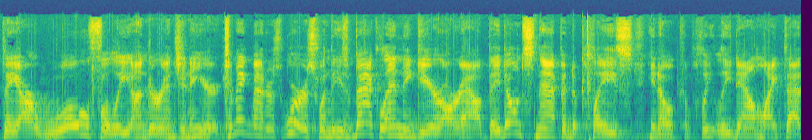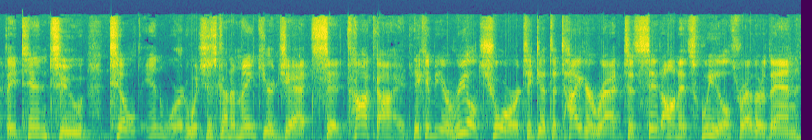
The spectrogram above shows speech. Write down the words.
They are woefully under-engineered. To make matters worse, when these back landing gear are out, they don't snap into place, you know, completely down like that. They tend to tilt inward, which is going to make your jet sit cockeyed. It can be a real chore to get the Tiger Rat to sit on its wheels rather than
